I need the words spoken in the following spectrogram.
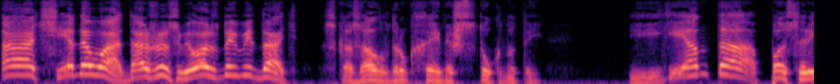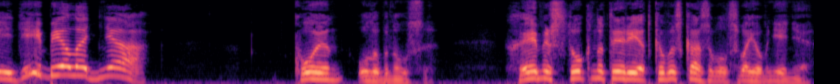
«А отседова даже звезды видать», — сказал вдруг Хэмиш стукнутый. «Ента посреди бела дня!» Коэн улыбнулся. Хэмиш стукнутый редко высказывал свое мнение.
